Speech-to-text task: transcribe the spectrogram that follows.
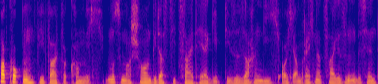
Mal gucken, wie weit wir kommen. Ich muss immer schauen, wie das die Zeit hergibt. Diese Sachen, die ich euch am Rechner zeige, sind ein bisschen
